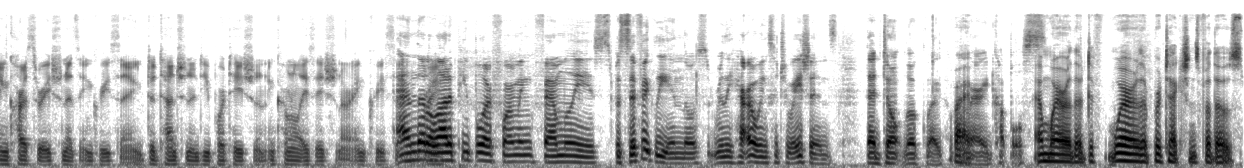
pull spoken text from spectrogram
incarceration is increasing, detention and deportation and criminalization are increasing. and that a lot of people are forming families specifically in those really harrowing situations that don't look like Right. married couples. And where are the dif- where are the protections for those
